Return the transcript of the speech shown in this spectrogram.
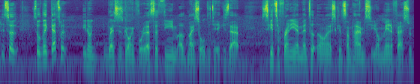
it's a so like that's what you know wes is going for that's the theme of my soul to take is that schizophrenia mental illness can sometimes you know manifest with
